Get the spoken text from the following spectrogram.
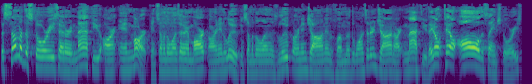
But some of the stories that are in Matthew aren't in Mark, and some of the ones that are in Mark aren't in Luke, and some of the ones in Luke aren't in John, and some of the ones that are in John aren't in Matthew. They don't tell all the same stories,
